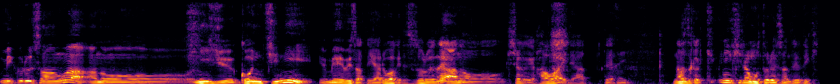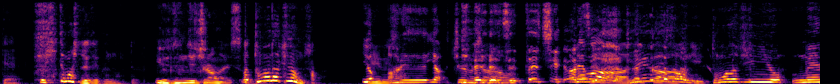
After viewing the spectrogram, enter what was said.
みくるさんは、あの、25日にメイウェザーとやるわけです。それね、あの、記者会見ハワイであって、はいなぜか急に平本蓮さん出てきて、知ってました？出てくるのって。いや、全然知らないですよ。友達なんですか？いやあれ、いや、違います。いや絶対違いますよ。あれは、なんメイウェザーか、に友達によメイ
